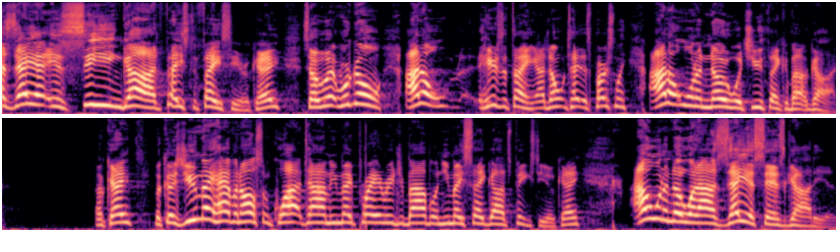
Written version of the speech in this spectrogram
Isaiah is seeing God face to face here, okay? So we're going, I don't, here's the thing, I don't take this personally. I don't want to know what you think about God, okay? Because you may have an awesome quiet time, you may pray and read your Bible, and you may say God speaks to you, okay? I want to know what Isaiah says God is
